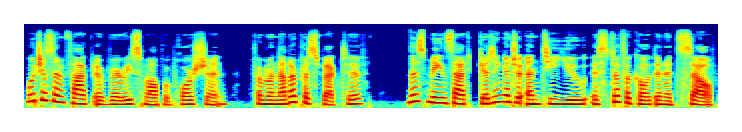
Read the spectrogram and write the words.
which is in fact a very small proportion. From another perspective, this means that getting into NTU is difficult in itself,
